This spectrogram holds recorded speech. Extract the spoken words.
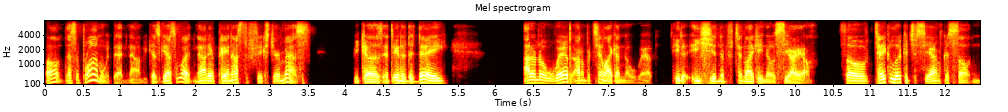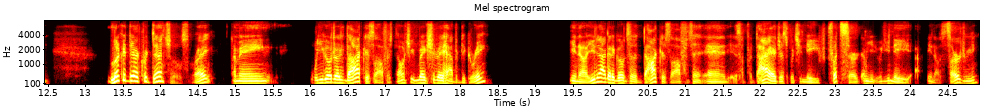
Well, that's a problem with that now because guess what? Now they're paying us to fix their mess. Because at the end of the day, I don't know web. I don't pretend like I know web. He, he shouldn't pretend like he knows CRM. So take a look at your CRM consultant. Look at their credentials, right? I mean, when you go to the doctor's office, don't you make sure they have a degree? You know, you're not going to go to the doctor's office and, and it's a podiatrist, but you need foot surgery. I mean, you need, you know, surgery.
